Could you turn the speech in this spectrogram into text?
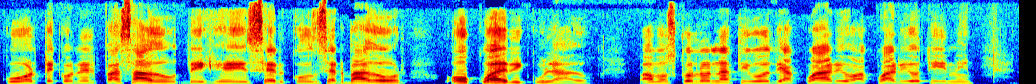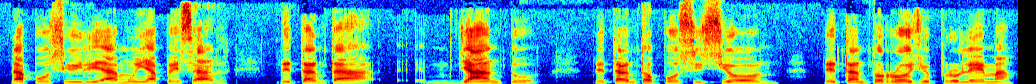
Corte con el pasado, deje de ser conservador o cuadriculado. Vamos con los nativos de Acuario. Acuario tiene la posibilidad, muy a pesar de tanta eh, llanto, de tanta oposición, de tanto rollo y problema,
